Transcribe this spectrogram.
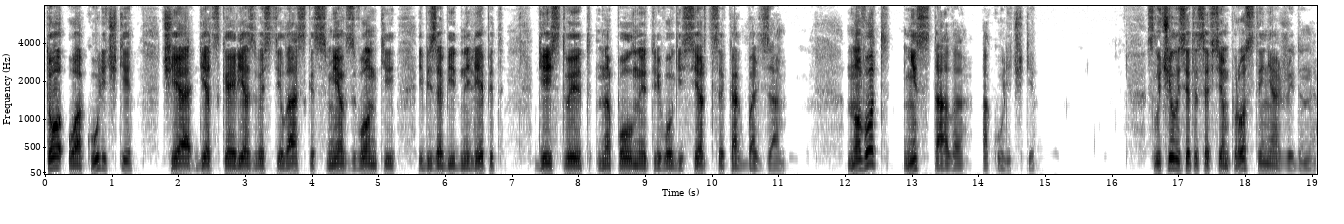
то у Акулечки, чья детская резвость и ласка, смех звонкий и безобидный лепет действует на полные тревоги сердце, как бальзам. Но вот не стало Акулечки. Случилось это совсем просто и неожиданно.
